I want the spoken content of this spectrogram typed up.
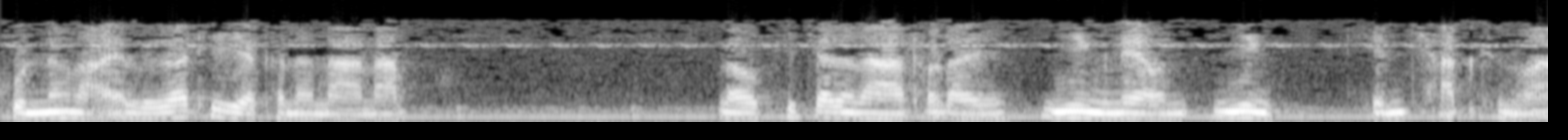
คุณทั้งหลายเหลือที่จะคณนานับ เราพิจารณาเท่าใดยิ่งแนวยิ่ง เห็นชัดขึ้นมา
